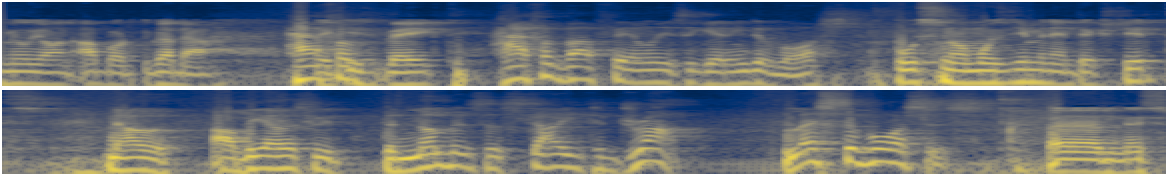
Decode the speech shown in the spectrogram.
miljoni abortu gadā. Half Tiek of- izveikti. Half of our families are getting divorced. Pusi no mūsu ģimenēm tiek šķirtas. Now, I'll be honest with you, the numbers are starting to drop. Less divorces. Um, Es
